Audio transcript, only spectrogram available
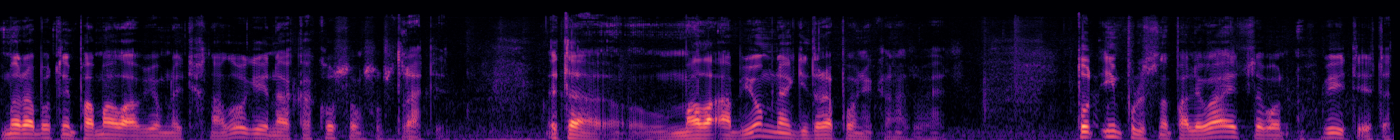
Мы работаем по малообъемной технологии на кокосовом субстрате. Это малообъемная гидропоника называется. Тут импульсно поливается, вот видите этот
